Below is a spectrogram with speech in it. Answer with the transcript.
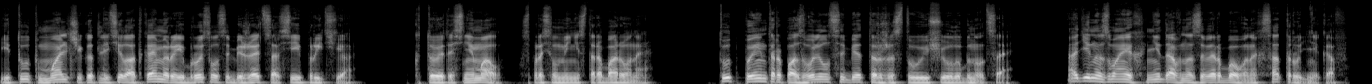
И тут мальчик отлетел от камеры и бросился бежать со всей прытью. «Кто это снимал?» — спросил министр обороны. Тут Пейнтер позволил себе торжествующе улыбнуться. «Один из моих недавно завербованных сотрудников».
